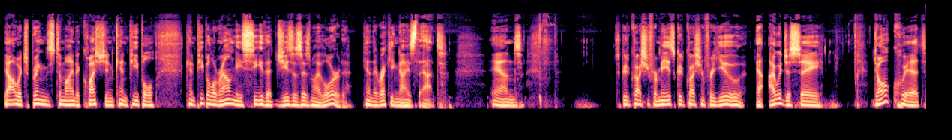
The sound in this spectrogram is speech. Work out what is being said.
Yeah, which brings to mind a question, can people can people around me see that Jesus is my Lord? Can they recognize that? And it's a good question for me, it's a good question for you. I would just say don't quit,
